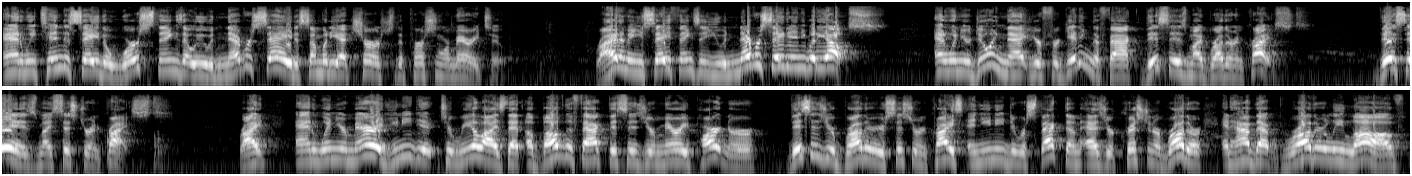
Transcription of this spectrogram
And we tend to say the worst things that we would never say to somebody at church to the person we're married to. Right? I mean, you say things that you would never say to anybody else. And when you're doing that, you're forgetting the fact this is my brother in Christ. This is my sister in Christ. Right? And when you're married, you need to, to realize that above the fact this is your married partner, this is your brother your sister in Christ, and you need to respect them as your Christian or brother and have that brotherly love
